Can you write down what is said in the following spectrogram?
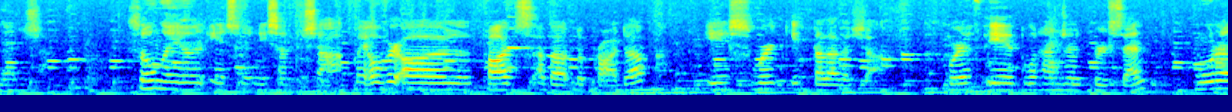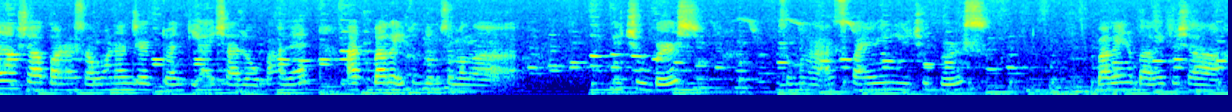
Yan siya. So, ngayon is linisan ko siya. My overall thoughts about the product is worth it talaga siya. Worth it 100%. Mura lang siya para sa 120 eyeshadow palette. At bagay ito dun sa mga YouTubers. Sa mga aspiring YouTubers. Bagay na bagay ito siya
